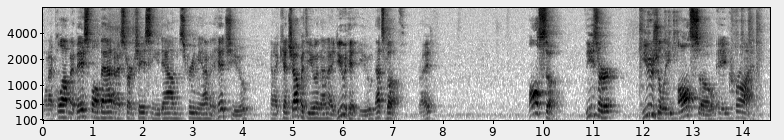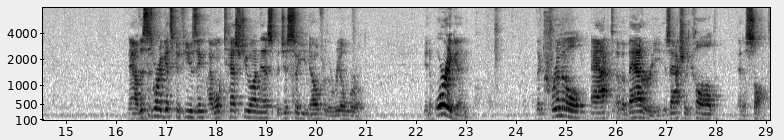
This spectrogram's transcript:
When I pull out my baseball bat and I start chasing you down, screaming, I'm going to hit you, and I catch up with you and then I do hit you, that's both, right? Also, these are usually also a crime. Now, this is where it gets confusing. I won't test you on this, but just so you know for the real world. In Oregon, the criminal act of a battery is actually called an assault.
